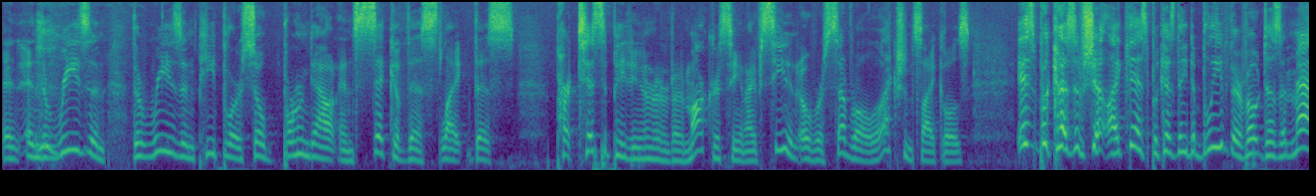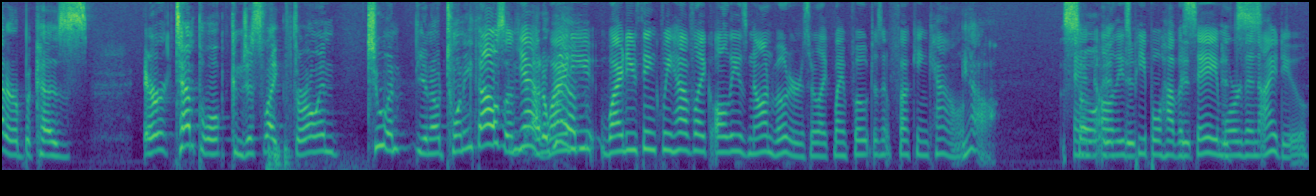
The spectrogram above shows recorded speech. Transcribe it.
And and the reason the reason people are so burned out and sick of this like this participating in our democracy and I've seen it over several election cycles is because of shit like this because they believe their vote doesn't matter because Eric Temple can just like throw in two and you know 20,000 yeah at a why whim. do you why do you think we have like all these non-voters they're like my vote doesn't fucking count yeah. And all it- these it- people have a it- say more than i do.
